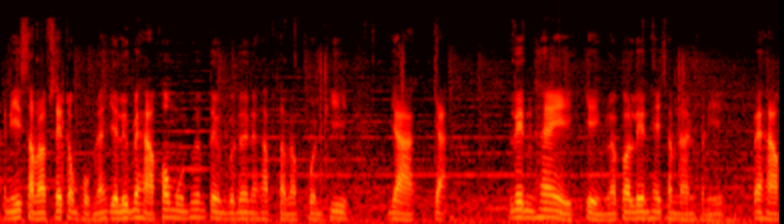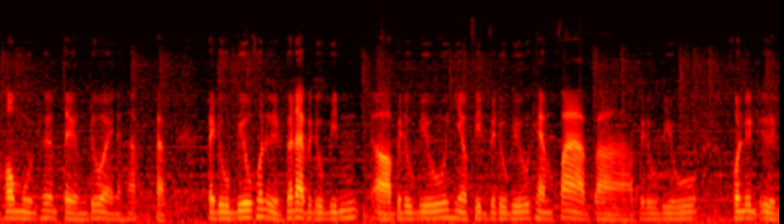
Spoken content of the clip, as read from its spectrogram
อันนี้สำหรับเซตของผมนะอย่าลืมไปหาข้อมูลเพิ่มเติมกันด้วยนะครับสำหรับคนที่อยากจะเล่นให้เก่งแล้วก็เล่นให้ชำนาญกว่านี้ ไปหาข้อมูลเพิ่มเติมด้วยนะครับแบบ ไปดูบิวคนอื่นก็ได้ไปดูบินเอ่อไปดูบิวเฮียฟินไปดูบิวแคมฟ้าอ่าไปดูบิวคนอื่น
